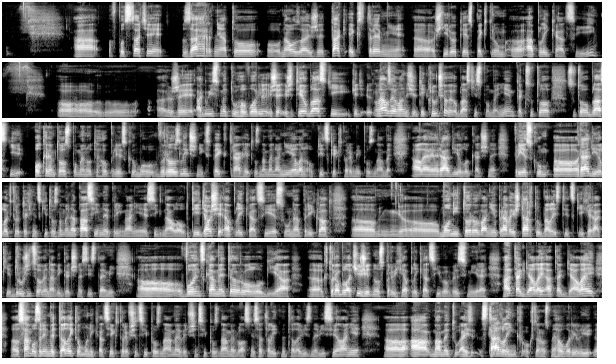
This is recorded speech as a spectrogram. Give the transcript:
A v podstate zahrňa to naozaj, že tak extrémne e, široké spektrum e, aplikácií, že ak by sme tu hovorili, že, že tie oblasti, keď naozaj len, že tie kľúčové oblasti spomeniem, tak sú to, sú to oblasti okrem toho spomenutého prieskumu v rozličných spektrách, je to znamená nie len optické, ktoré my poznáme, ale aj radiolokačné, prieskum radioelektrotechnický, to znamená pasívne príjmanie signálov. Tie ďalšie aplikácie sú napríklad monitorovanie práve štartu balistických rakiet, družicové navigačné systémy, vojenská meteorológia, meteorológia, e, ktorá bola tiež jednou z prvých aplikácií vo vesmíre a tak ďalej a tak ďalej. E, samozrejme telekomunikácie, ktoré všetci poznáme, veď všetci poznáme vlastne satelitné televízne vysielanie e, a máme tu aj Starlink, o ktorom sme hovorili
